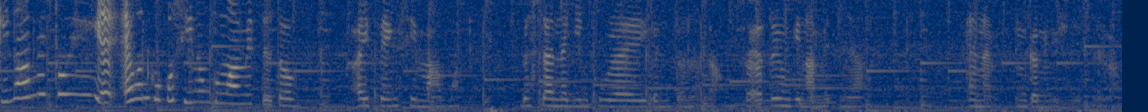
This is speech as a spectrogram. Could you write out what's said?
ginamit to eh. Ewan ko kung sinong gumamit nito. I think si mama. Basta naging kulay ganito na lang. So, ito yung ginamit niya. And I'm, I'm gonna use this na lang.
